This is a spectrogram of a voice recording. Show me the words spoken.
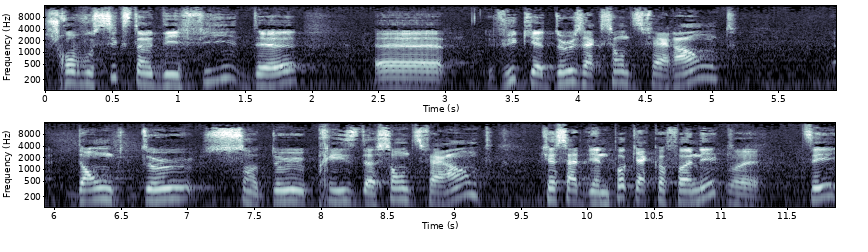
je trouve aussi que c'est un défi de... Euh, vu qu'il y a deux actions différentes, donc deux, deux prises de son différentes, que ça ne devienne pas cacophonique. Ouais. Tu sais,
